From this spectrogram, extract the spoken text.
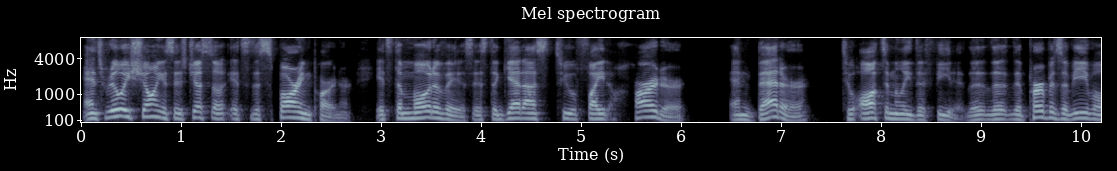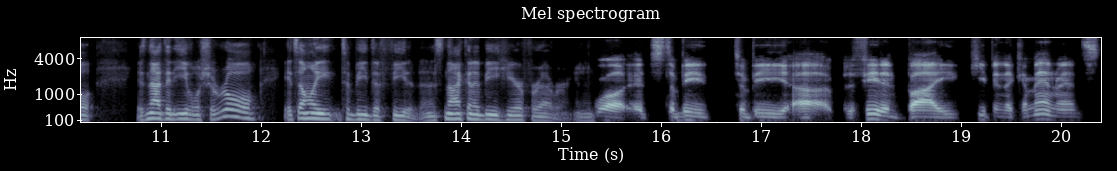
and it's really showing us it's just a it's the sparring partner. It's to motivate us. It's to get us to fight harder and better to ultimately defeat it. The, the, the purpose of evil is not that evil should rule, it's only to be defeated, and it's not going to be here forever. You know? Well, it's to be to be uh, defeated by keeping the commandments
